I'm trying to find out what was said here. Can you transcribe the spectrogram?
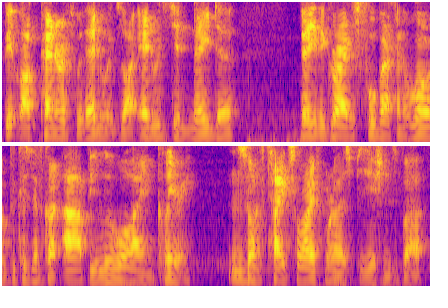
bit like Penrith with Edwards, like Edwards didn't need to be the greatest fullback in the world because they've got Api, Luai, and Cleary. Sort of takes away from one of those positions, but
